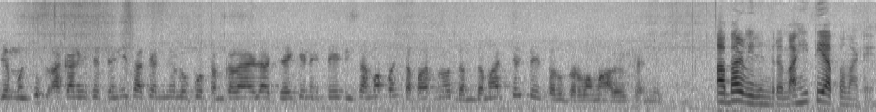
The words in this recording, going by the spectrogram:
જે મનસુખ લાખાણી છે તેની સાથે અન્ય લોકો સંકળાયેલા છે કે નહીં તે દિશામાં પણ તપાસનો ધમધમાટ છે તે શરૂ કરવામાં આવ્યો છે. આભાર વિરેન્દ્ર. માહિતી આપવા માટે.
